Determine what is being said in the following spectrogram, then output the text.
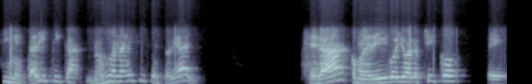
Sin estadística no es un análisis sensorial. Será como le digo yo a los chicos eh,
